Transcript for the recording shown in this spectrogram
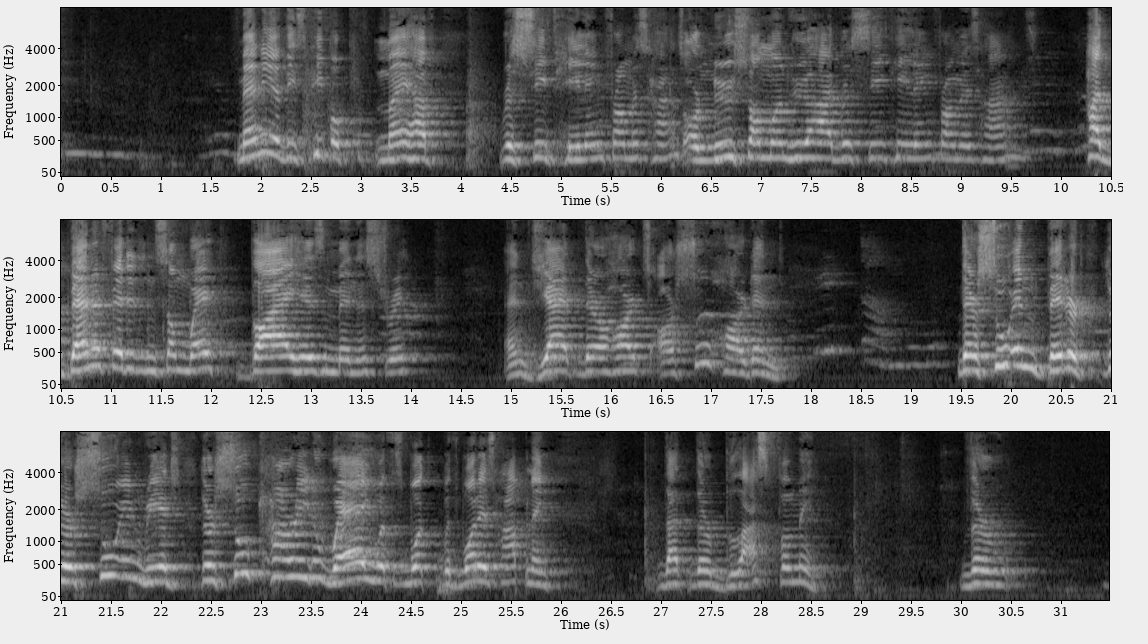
many of these people may have received healing from his hands, or knew someone who had received healing from his hands, had benefited in some way by his ministry, and yet their hearts are so hardened. They're so embittered, they're so enraged, they're so carried away with what, with what is happening that their blasphemy, their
